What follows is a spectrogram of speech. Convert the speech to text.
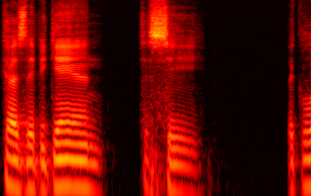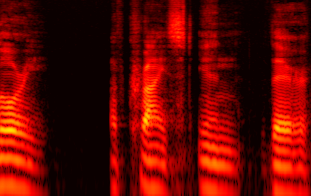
because they began to see the glory of Christ in their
